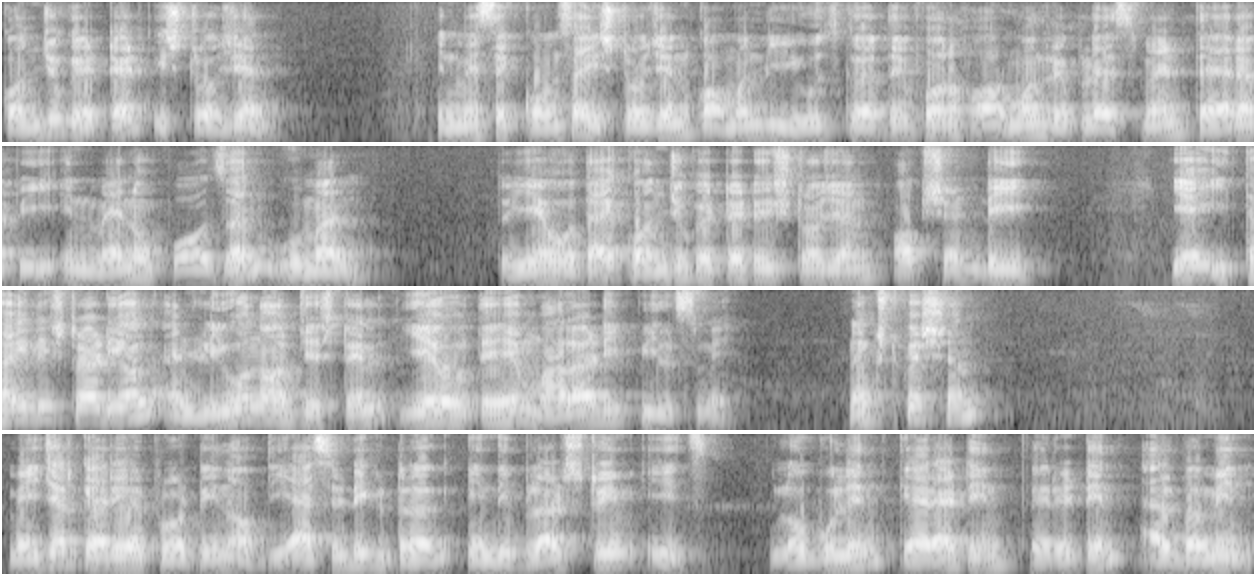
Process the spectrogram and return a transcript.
conjugated oestrogen इनमें से कौन सा इस्ट्रोजन कॉमनली यूज़ करते हैं for hormone replacement therapy in menopausal women तो ये होता है कॉन्जुकेटेड इस्ट्रोजन ऑप्शन डी ये इथाइल स्ट्राडियोल एंड लियोन ये होते हैं मालाडी पील्स में. Next question major carrier protein of the acidic drug in the bloodstream is globulin keratin ferritin albumin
